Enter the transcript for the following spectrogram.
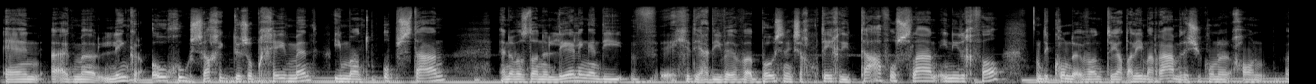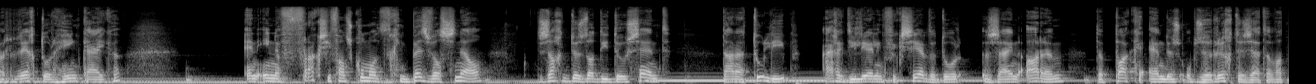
En uit mijn linker ooghoek zag ik dus op een gegeven moment iemand opstaan. En dat was dan een leerling en die, ja, die was boos en ik zag hem tegen die tafel slaan in ieder geval. Want, ik kon, want je had alleen maar ramen, dus je kon er gewoon recht doorheen kijken. En in een fractie van seconde, want het ging best wel snel, zag ik dus dat die docent daar naartoe liep. Eigenlijk die leerling fixeerde door zijn arm te pakken en dus op zijn rug te zetten. Wat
